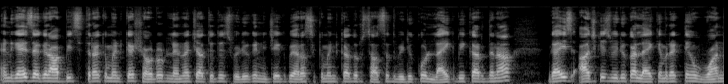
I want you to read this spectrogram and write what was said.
एंड गाइज़ अगर आप भी इस तरह कमेंट का शॉर्ट आउट लेना चाहते हो तो इस वीडियो के नीचे एक प्यारा सा कमेंट कर दो साथ साथ वीडियो को लाइक भी कर देना। गाइज़ आज की इस वीडियो का लाइक हम रखते हैं वन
